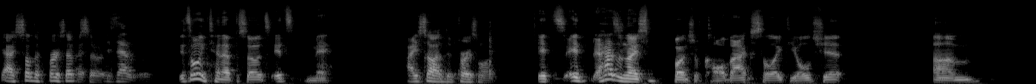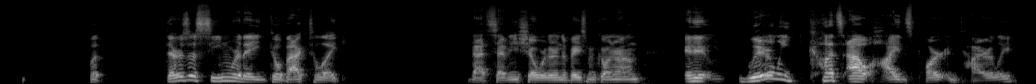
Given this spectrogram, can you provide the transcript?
yeah. I saw the first episode. Is that? It's only ten episodes. It's meh. I saw the first one. It's it has a nice bunch of callbacks to like the old shit. Um, but there's a scene where they go back to like that '70s show where they're in the basement going around, and it literally cuts out Hyde's part entirely.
